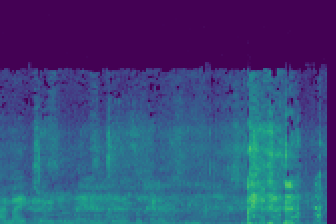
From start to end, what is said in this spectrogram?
I might join in later to look at it.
